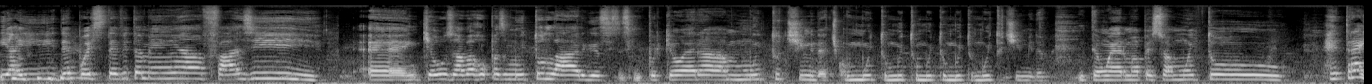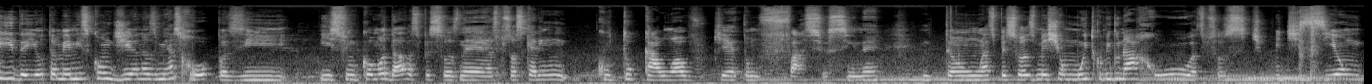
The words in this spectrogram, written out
E, e aí depois teve também a fase é, em que eu usava roupas muito largas, assim, porque eu era muito tímida, tipo, muito, muito, muito, muito, muito tímida. Então eu era uma pessoa muito retraída e eu também me escondia nas minhas roupas e isso incomodava as pessoas, né? As pessoas querem cutucar um alvo que é tão fácil assim, né? Então as pessoas mexiam muito comigo na rua, as pessoas tipo, me diziam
